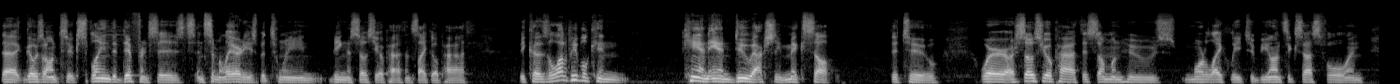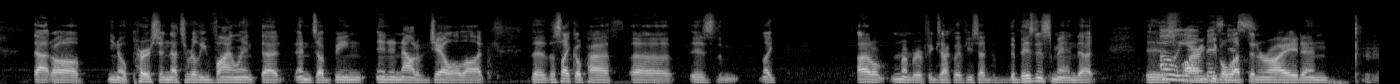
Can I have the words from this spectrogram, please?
that goes on to explain the differences and similarities between being a sociopath and psychopath, because a lot of people can can and do actually mix up the two where a sociopath is someone who's more likely to be unsuccessful and that uh you know person that's really violent that ends up being in and out of jail a lot the the psychopath uh is the like i don't remember if exactly if you said the businessman that is oh, yeah, firing people left and right and mm-hmm.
